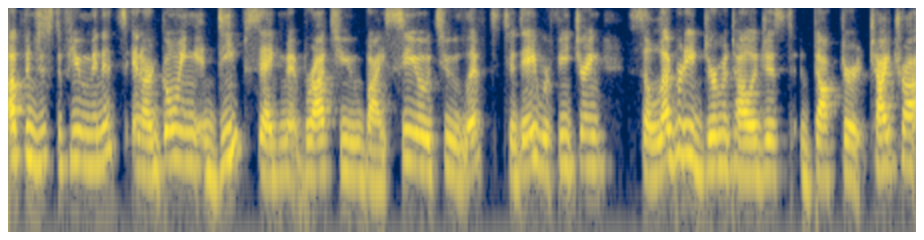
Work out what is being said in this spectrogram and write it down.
Up in just a few minutes in our Going Deep segment brought to you by CO2 Lift. Today we're featuring celebrity dermatologist Dr. Chytra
